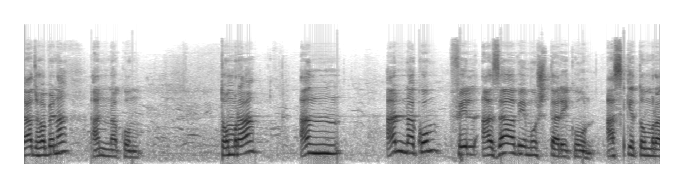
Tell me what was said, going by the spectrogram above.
কাজ হবে না। আন্নাকুম, তোমরা আন আন্নাকুম ফিল আজাবে মুশতারিকুন। আজকে তোমরা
